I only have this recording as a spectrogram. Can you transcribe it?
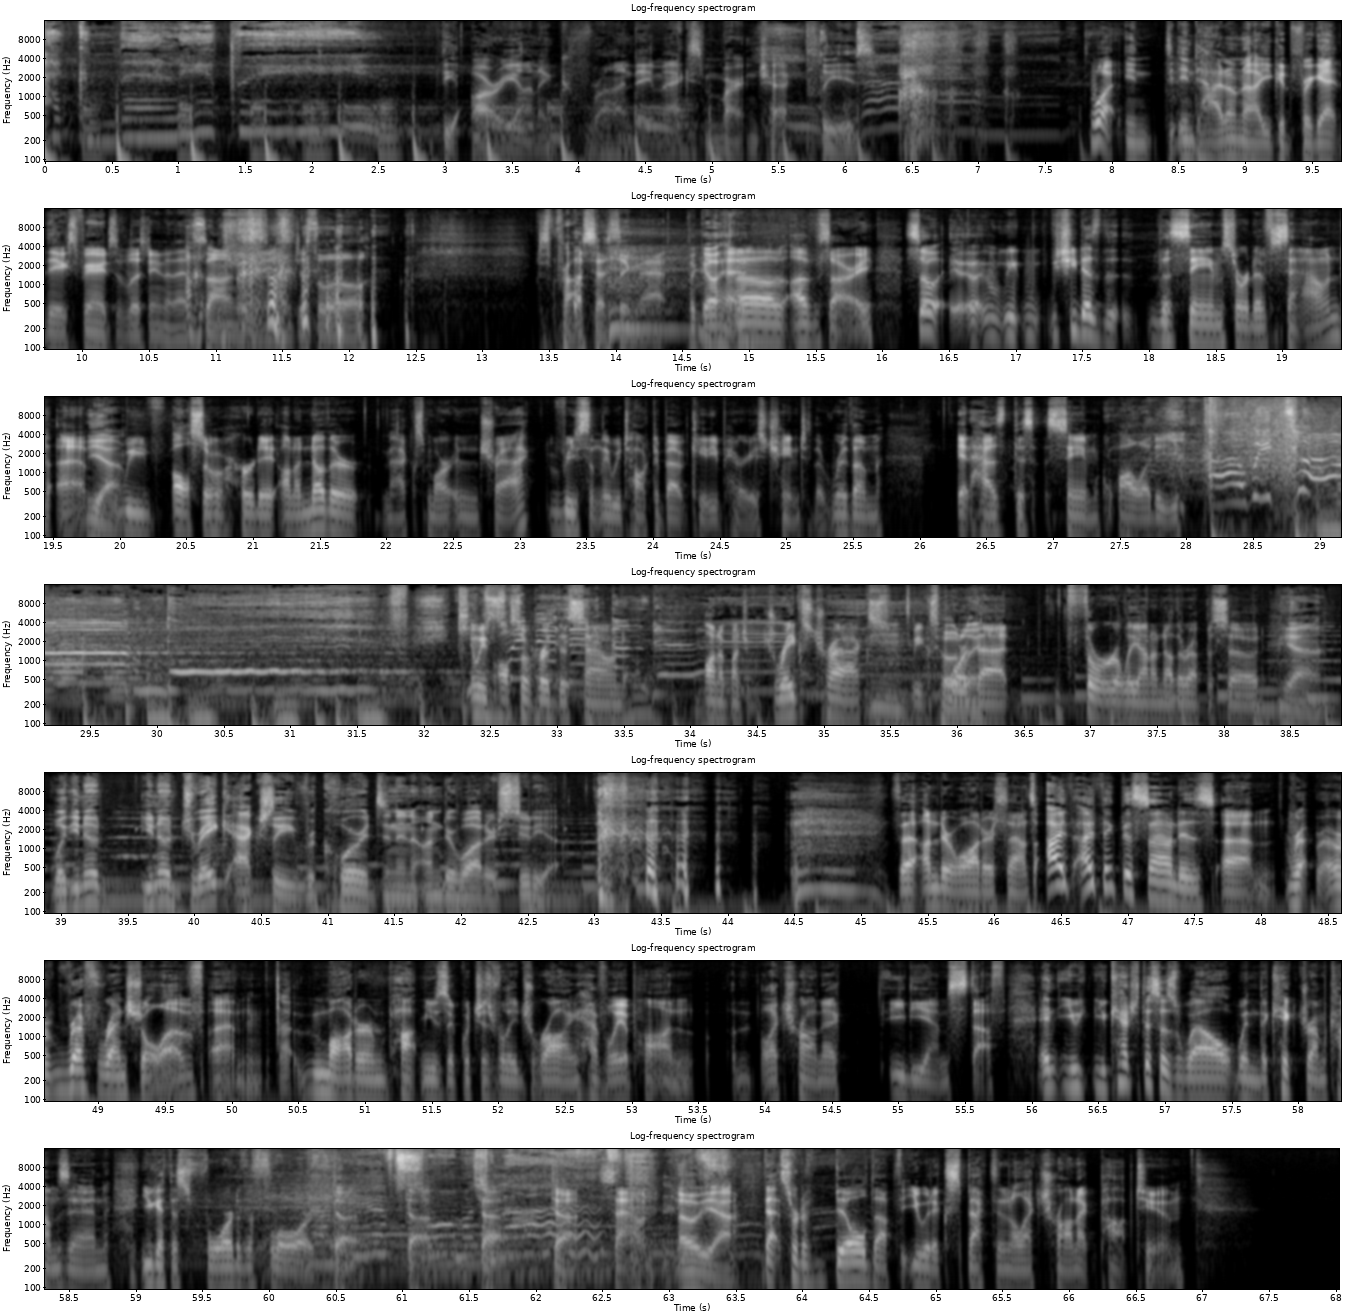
I can barely breathe. The Ariana Grande Max Martin track, please. What? In, in, I don't know how you could forget the experience of listening to that song. I'm just a little, just processing that. But go ahead. Oh, I'm sorry. So uh, we, we- she does the, the same sort of sound. Um, Yeah. We've also heard it on another Max Martin track. Recently, we talked about Katy Perry's Chained to the Rhythm. It has this same quality. Are we tone deaf? And we've also heard this sound on a bunch of Drake's tracks. we explored totally. that thoroughly on another episode. yeah. Well, you know, you know, Drake actually records in an underwater studio. the underwater sounds. I, I think this sound is um, re- referential of um, modern pop music, which is really drawing heavily upon electronic EDM stuff. And you, you catch this as well when the kick drum comes in. You get this four to the floor, duh, duh, duh, duh sound. Oh yeah. That sort of build up that you would expect in an electronic pop tune.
